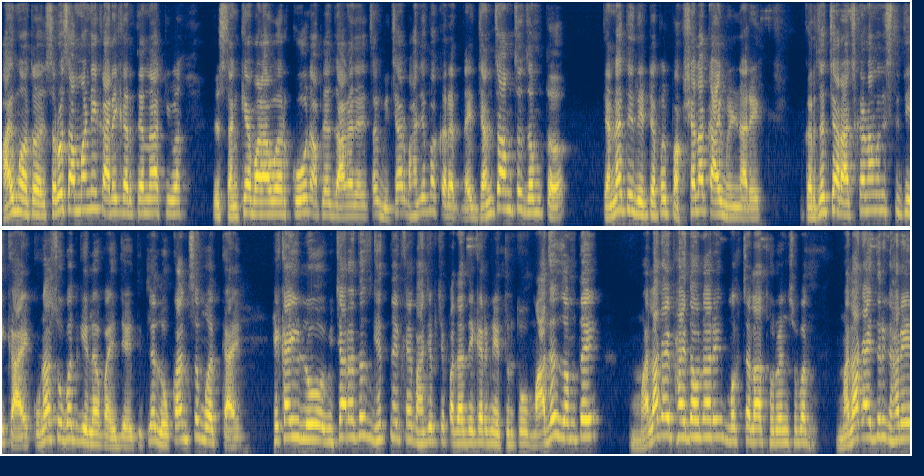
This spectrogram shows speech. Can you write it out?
हा महत्त्व सर्वसामान्य कार्यकर्त्यांना किंवा संख्याबळावर कोण आपल्या जागा द्यायचा विचार भाजपा करत नाही. ज्यांचं आमचं जमतं त्यांना ते देते पण पक्षाला काय मिळणार आहे? कर्जतच्या राजकारणामध्ये स्थिती काय? कुणासोबत गेलं पाहिजे? तिथल्या लोकांचं मत काय? हे काही लो विचारातच घेत नाहीत काय भाजपचे पदाधिकारी नेतृत्व. माझं जमतंय मला काय फायदा होणार आहे? मग चला थोरांसोबत मला काहीतरी घारे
